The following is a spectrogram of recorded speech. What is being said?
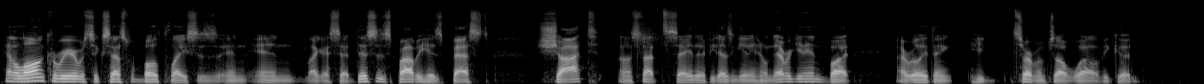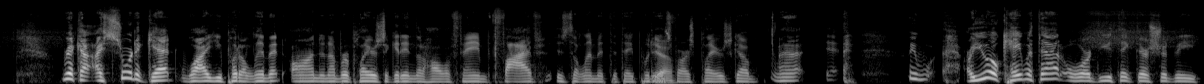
had a long career, was successful both places, and and like I said, this is probably his best shot. Uh, it's not to say that if he doesn't get in, he'll never get in, but I really think he'd serve himself well if he could. Rick, I, I sort of get why you put a limit on the number of players that get into the Hall of Fame. Five is the limit that they put in as far as players go. Uh, I mean, are you okay with that, or do you think there should be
